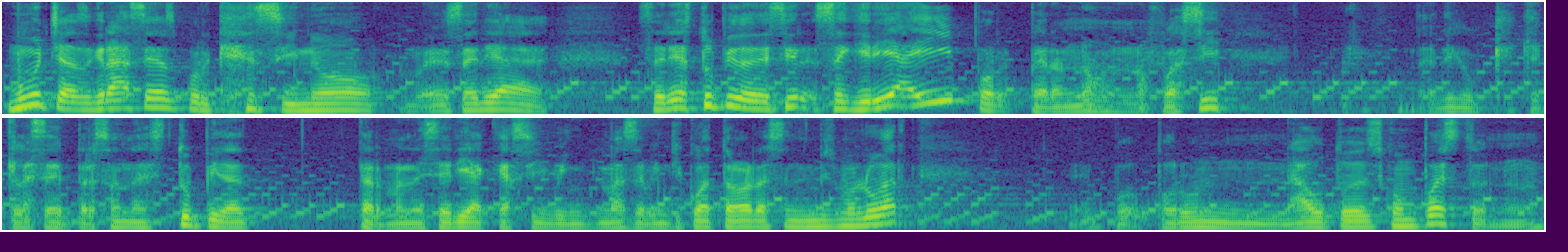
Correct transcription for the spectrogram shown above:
Muchas gracias, porque si no, sería, sería estúpido decir, seguiría ahí, por, pero no, no fue así. Digo, ¿qué, clase de persona estúpida permanecería casi más de 24 horas en el mismo lugar? Eh, por, un auto descompuesto, ¿no?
